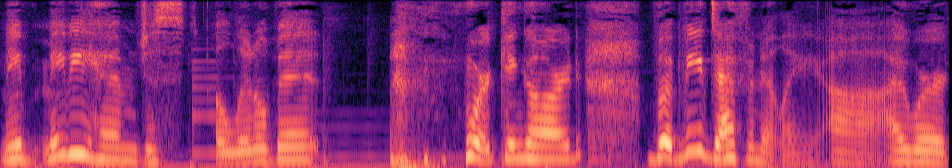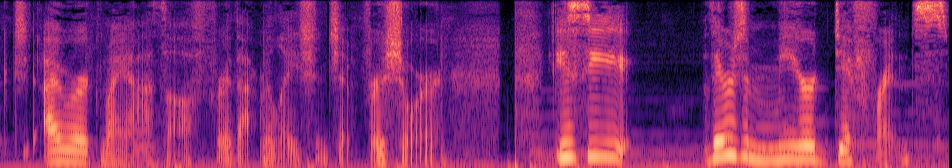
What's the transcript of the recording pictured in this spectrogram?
maybe maybe him just a little bit working hard but me definitely uh, i worked i worked my ass off for that relationship for sure. You see there's a mere difference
